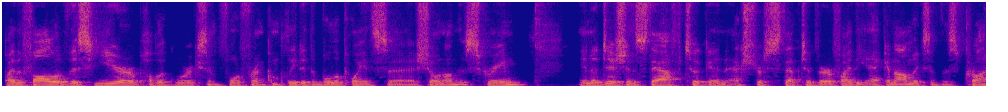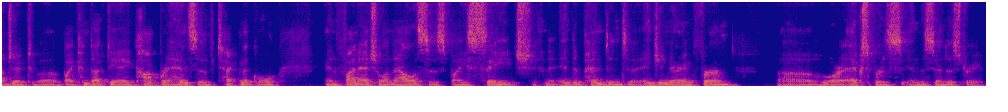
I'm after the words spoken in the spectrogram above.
By the fall of this year, Public Works and Forefront completed the bullet points uh, shown on this screen. In addition, staff took an extra step to verify the economics of this project uh, by conducting a comprehensive technical and financial analysis by SAGE, an independent engineering firm uh, who are experts in this industry.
